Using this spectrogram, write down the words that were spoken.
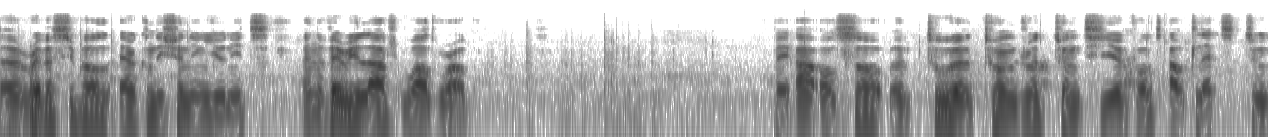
a reversible air conditioning unit and a very large wardrobe. There are also uh, two uh, 220 volt outlets to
